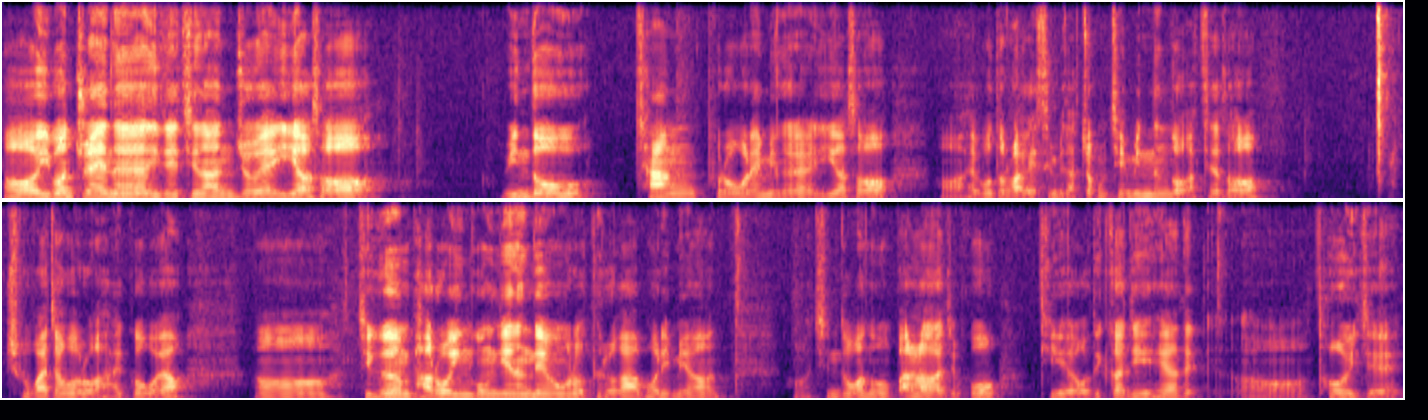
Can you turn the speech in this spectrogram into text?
어, 이번 주에는 이제 지난주에 이어서 윈도우 창 프로그래밍을 이어서 어, 해보도록 하겠습니다. 조금 재밌는 것 같아서 추가적으로 할 거고요. 어, 지금 바로 인공지능 내용으로 들어가 버리면 어, 진도가 너무 빨라가지고 뒤에 어디까지 해야 돼, 어, 더 이제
